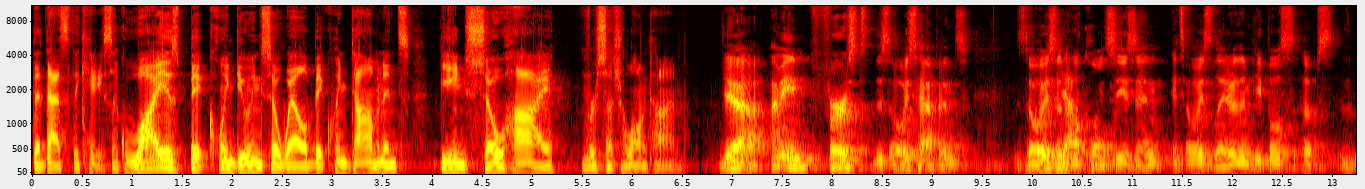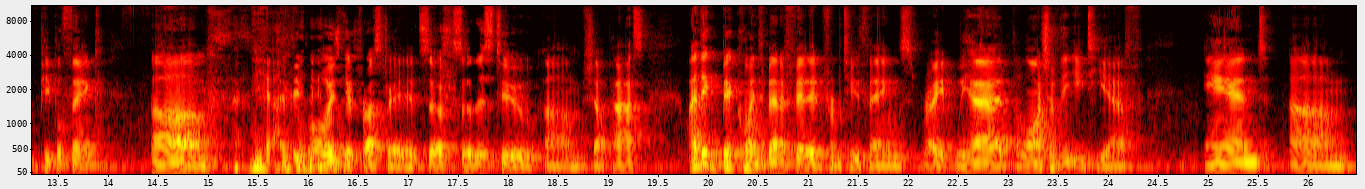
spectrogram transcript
that that's the case? Like, why is Bitcoin doing so well? Bitcoin dominance being so high for such a long time? Yeah, I mean, first, this always happens. It's always an Yeah. altcoin season. It's always later than people people think, um, Yeah. and people always get frustrated. So, so this too um, shall pass. I think Bitcoin's benefited from two things, right? We had the launch of the ETF, and um,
